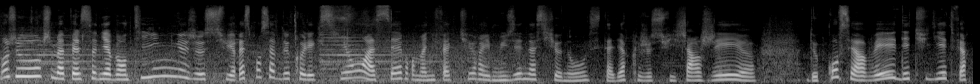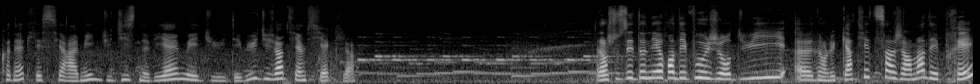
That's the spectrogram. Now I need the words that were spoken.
Bonjour, je m'appelle Sonia Banting, je suis responsable de collection à Sèvres Manufactures et Musées Nationaux, c'est-à-dire que je suis chargée euh, de conserver, d'étudier et de faire connaître les céramiques du 19e et du début du 20e siècle. Alors je vous ai donné rendez-vous aujourd'hui euh, dans le quartier de Saint-Germain-des-Prés,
